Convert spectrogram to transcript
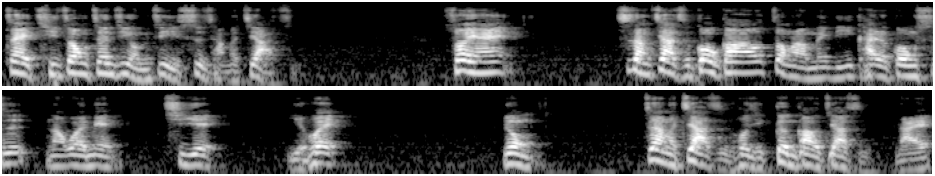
在其中增进我们自己市场的价值。所以呢。市场价值够高，纵然我们离开了公司，那外面企业也会用这样的价值或者更高的价值来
